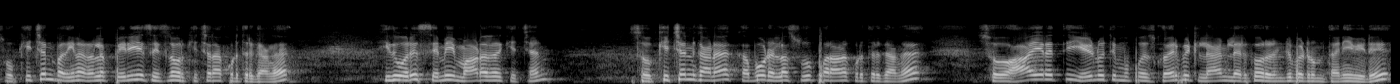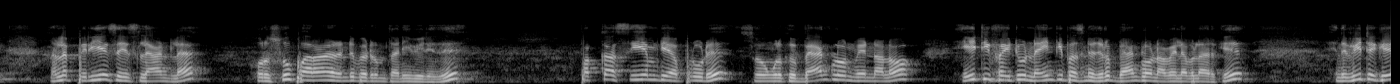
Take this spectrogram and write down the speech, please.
ஸோ கிச்சன் பார்த்திங்கன்னா நல்ல பெரிய சைஸில் ஒரு கிச்சனாக கொடுத்துருக்காங்க. இது ஒரு செமி மாடலர் கிச்சன் ஸோ கிச்சனுக்கான கபோர்டு எல்லாம் சூப்பரான கொடுத்துருக்காங்க. ஸோ ஆயிரத்தி எழுநூற்றி முப்பது ஸ்கொயர் ஃபீட் லேண்டில் இருக்க ஒரு ரெண்டு பெட்ரூம் தனி வீடு. நல்ல பெரிய சைஸ் லேண்டில் ஒரு சூப்பரான ரெண்டு பெட்ரூம் தனி வீடு இது. பக்கா C M D approved so உங்களுக்கு பேங்க் லோன் வேணுனாலும் eighty five to ninety percentage bank loan அவைலபிளாக இருக்குது இந்த வீட்டுக்கு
